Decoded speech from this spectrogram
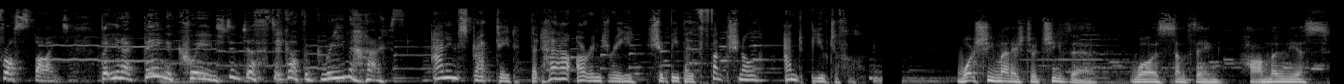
frostbite. But you know, being a queen, she didn't just stick up a greenhouse. Anne instructed that her orangery should be both functional and beautiful. What she managed to achieve there was something harmonious,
